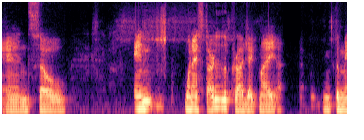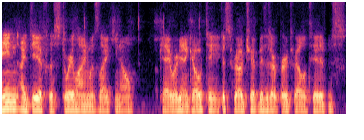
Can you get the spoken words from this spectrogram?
And so, and when I started the project, my the main idea for the storyline was like, you know, okay, we're gonna go take this road trip, visit our birth relatives,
